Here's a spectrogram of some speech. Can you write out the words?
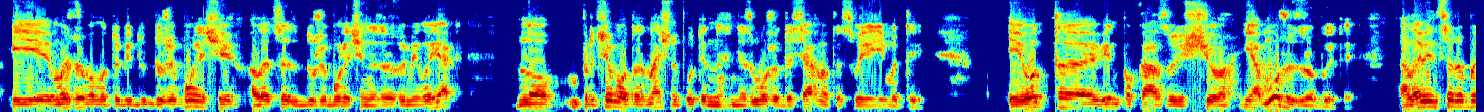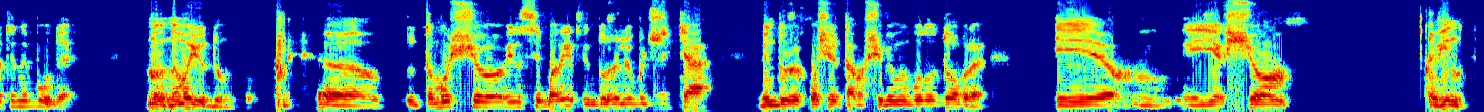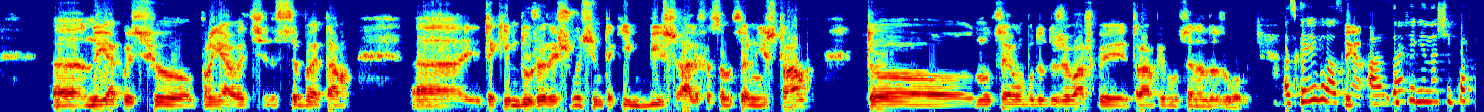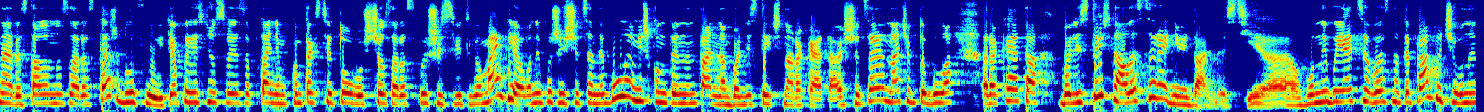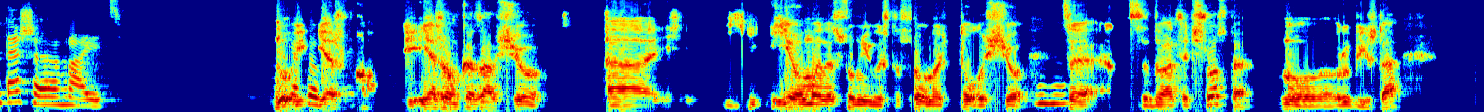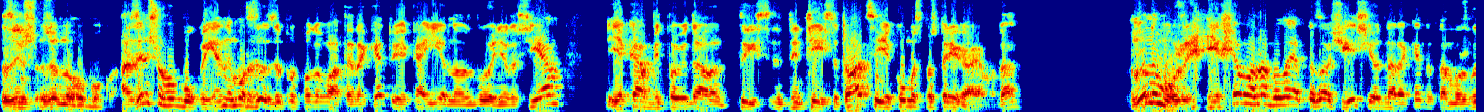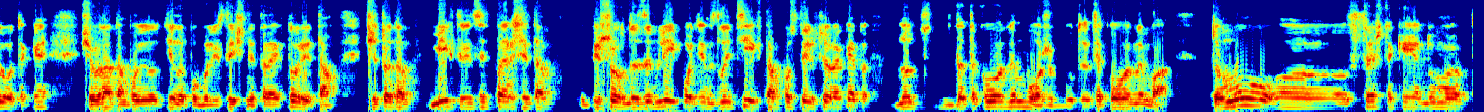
І ми зробимо тобі дуже боляче, але це дуже боляче не зрозуміло як. Но при цьому однозначно Путін не зможе досягнути своєї мети. І от е, він показує, що я можу зробити, але він це робити не буде. Ну, на мою думку. Е, тому що він сибарит, він дуже любить життя, він дуже хоче там, щоб йому було добре. І, і якщо він е, ну якось проявить себе там е, таким дуже рішучим, таким більш альфа-самцем, ніж Трамп, то ну це йому буде дуже важко, і Трамп йому це не дозволить. А скажіть, будь ласка, а західні наші партнери станом на зараз теж блефують? Я поясню своє запитання в контексті того, що зараз пишуть світові медіа. Вони пишуть, що це не була міжконтинентальна балістична ракета, а що це, начебто, була ракета балістична, але середньої дальності. Е, Вони бояться визнати правду, чи вони теж е, грають? Ну, я ж, я ж вам казав, що е, є у мене сумніви стосовно того, що Угу. це, це 26 ну, рубіж, так? З, інш, з одного боку. А з іншого боку, я не можу запропонувати ракету, яка є на озброєнні росіян, яка б відповідала тій, тій ситуації, яку ми спостерігаємо. Да? Ну, не може. Якщо б вона була, я б казав, що є ще одна ракета, там можливо таке, що вона там полетіла по балістичній траєкторії, там, чи то там міг 31 там пішов до землі, потім злетів, там пустив цю ракету. Ну, до такого не може бути, такого нема. Тому о, все ж таки, я думаю,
